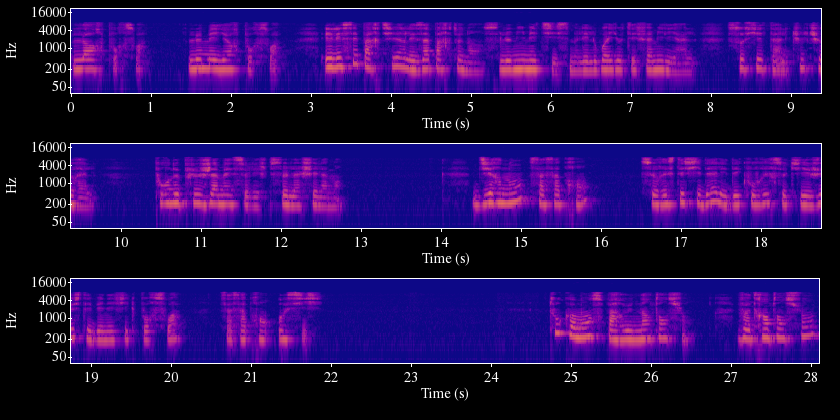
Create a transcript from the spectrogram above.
l'or pour soi, le meilleur pour soi, et laisser partir les appartenances, le mimétisme, les loyautés familiales, sociétales, culturelles, pour ne plus jamais se lâcher la main. Dire non, ça s'apprend. Se rester fidèle et découvrir ce qui est juste et bénéfique pour soi, ça s'apprend aussi. Tout commence par une intention. Votre intention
